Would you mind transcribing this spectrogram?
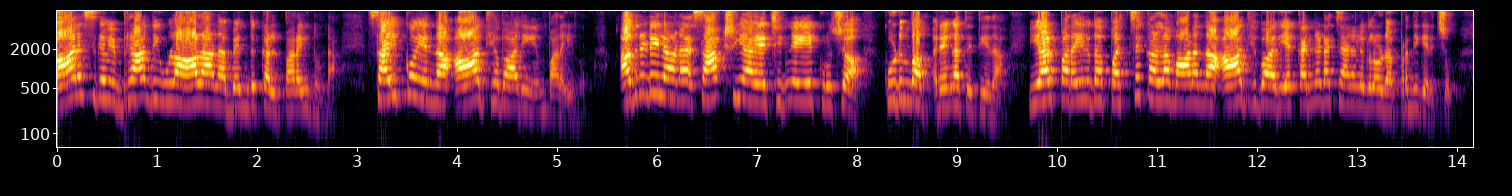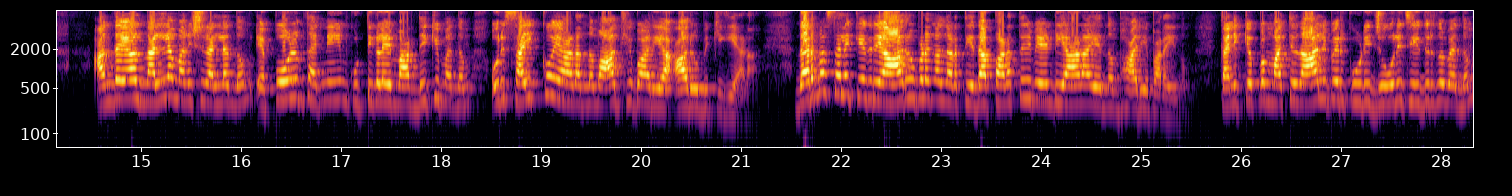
മാനസിക വിഭ്രാന്തി ഉള്ള ആളാണ് ബന്ധുക്കൾ പറയുന്നുണ്ട്. സൈക്കോ എന്ന ആദ്യ ഭാര്യയും പറയുന്നു. അതിനിടയിലാണ് സാക്ഷിയായ ചിഹ്നയെ കുറിച്ച് കുടുംബം രംഗത്തെത്തിയത്. ഇയാൾ പറയുന്നത് പച്ചക്കള്ളമാണെന്ന ആദ്യ ഭാര്യ കന്നഡ ചാനലുകളോട് പ്രതികരിച്ചു. അന്തയാൾ നല്ല മനുഷ്യനല്ലെന്നും എപ്പോഴും തന്നെയും കുട്ടികളെ മർദ്ദിക്കുമെന്നും ഒരു സൈക്കോയാണെന്നും ആദ്യ ഭാര്യ ആരോപിക്കുകയാണ്. ധർമ്മസ്ഥലക്കെതിരെ ആരോപണങ്ങൾ നടത്തിയത് പണത്തിന് വേണ്ടിയാണ് എന്നും ഭാര്യ പറയുന്നു. തനിക്കൊപ്പം മറ്റ് നാലു പേർ കൂടി ജോലി ചെയ്തിരുന്നുവെന്നും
